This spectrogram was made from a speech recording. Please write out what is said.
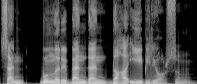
Sen bunları benden daha iyi biliyorsun.''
